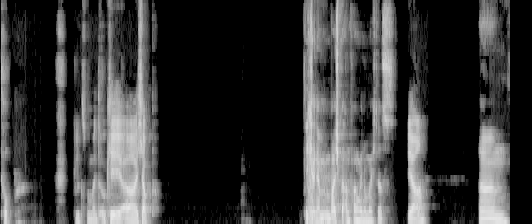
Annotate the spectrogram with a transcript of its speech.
top. Glücksmomente. Okay, äh, ich habe. Ich kann ja mit einem Beispiel anfangen, wenn du möchtest. Ja. Ähm,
